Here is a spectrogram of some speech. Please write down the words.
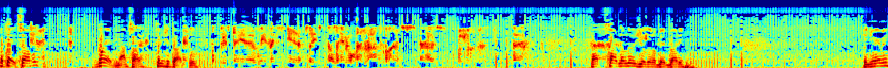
Okay, so go ahead. I'm sorry. Finish your thought, Steve. Uh, we investigated a place called Anawan Rock once. Uh, starting to lose you a little bit, buddy. Can you hear me,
